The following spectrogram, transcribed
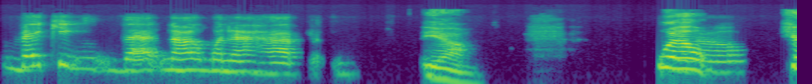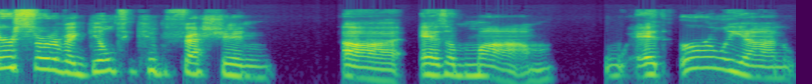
making that not want to happen? Yeah. Well you know? here's sort of a guilty confession uh as a mom. At early on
